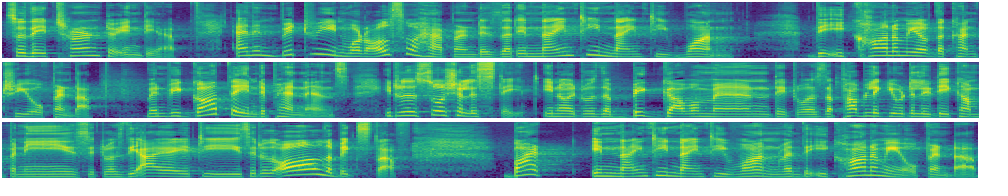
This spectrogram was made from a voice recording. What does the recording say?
So they turned to India. And in between, what also happened is that in 1991, the economy of the country opened up. When we got the independence, it was a socialist state. You know, it was the big government, it was the public utility companies, it was the IITs, it was all the big stuff. But in 1991, when the economy opened up,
